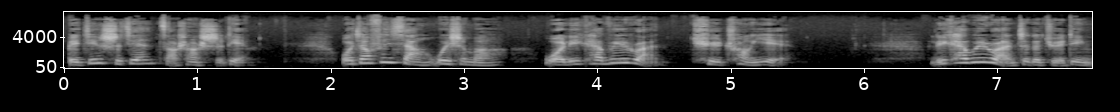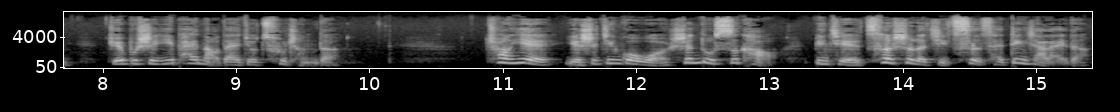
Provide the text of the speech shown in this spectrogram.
北京时间早上十点，我将分享为什么我离开微软去创业。离开微软这个决定绝不是一拍脑袋就促成的，创业也是经过我深度思考，并且测试了几次才定下来的。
